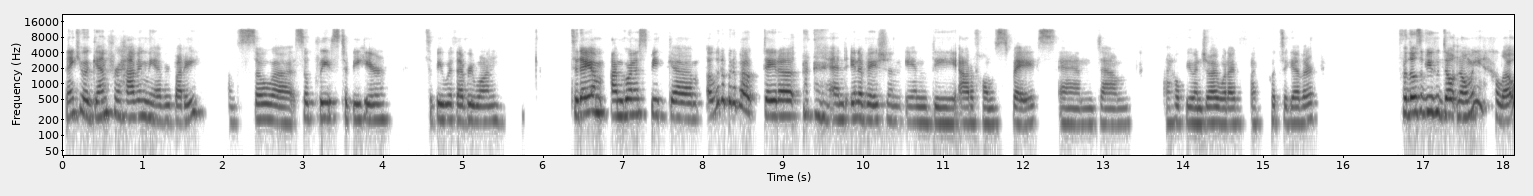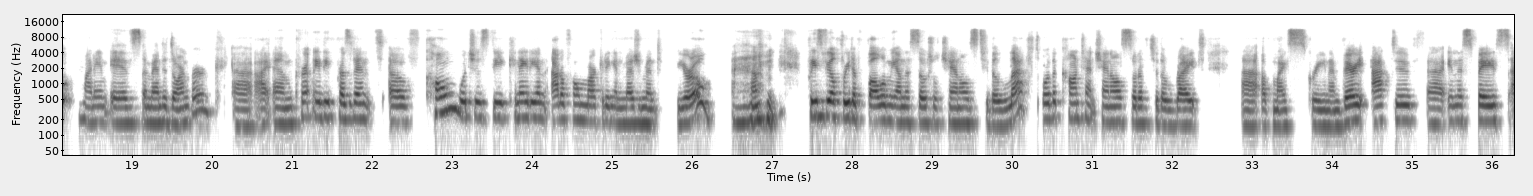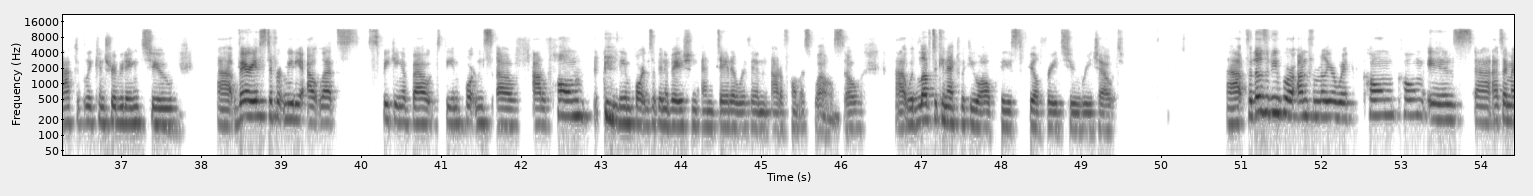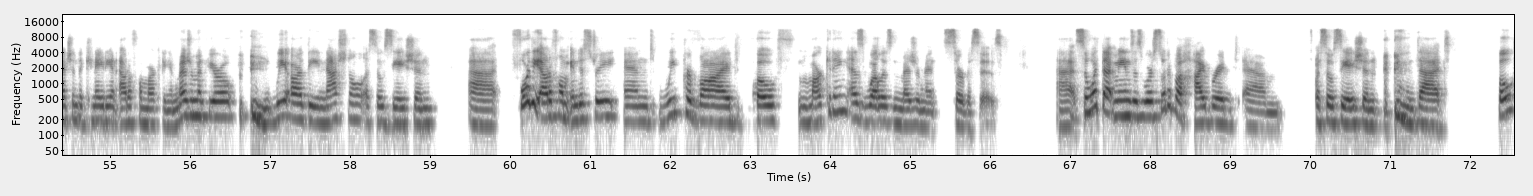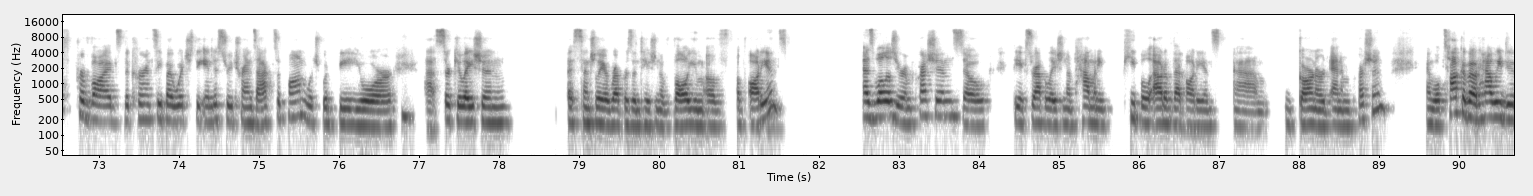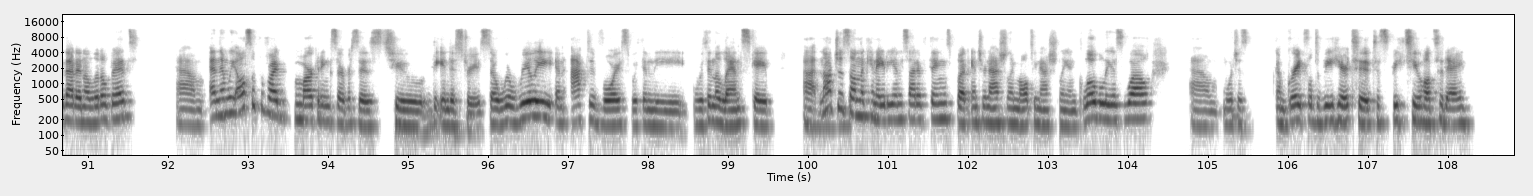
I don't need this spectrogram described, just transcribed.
Thank you again for having me, everybody. I'm so, uh, so pleased to be here, to be with everyone. Today, I'm, I'm going to speak um, a little bit about data and innovation in the out-of-home space, and um, I hope you enjoy what I've, I've put together. For those of you who don't know me, hello, my name is Amanda Dorenberg. Uh, I am currently the president of COMB, which is the Canadian Out-of-Home Marketing and Measurement Bureau. Um, please feel free to follow me on the social channels to the left or the content channels sort of to the right uh, of my screen. I'm very active uh, in this space, actively contributing to uh, various different media outlets, speaking about the importance of out of home, the importance of innovation and data within out of home as well. So I would love to connect with you all. Please feel free to reach out. Uh, for those of you who are unfamiliar with COMB, COMB is, uh, as I mentioned, the Canadian Out-of-Home Marketing and Measurement Bureau. we are the national association uh, for the out-of-home industry, and we provide both marketing as well as measurement services. Uh, so what that means is we're sort of a hybrid um, association that both provides the currency by which the industry transacts upon, which would be your uh, circulation, essentially a representation of volume of, of audience, as well as your impression. So the extrapolation of how many people out of that audience um, garnered an impression. And we'll talk about how we do that in a little bit. Um, and then we also provide marketing services to the industry. So we're really an active voice within the within the landscape, uh, not just on the Canadian side of things, but internationally, multinationally, and globally as well, um, which is I'm grateful to be here to, to speak to you all today.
